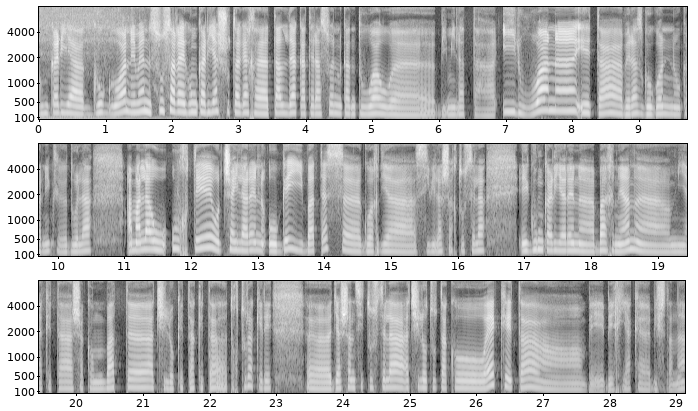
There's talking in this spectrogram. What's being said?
Egunkaria gogoan, hemen zuzara egunkaria sutagar eh, taldeak atera kantu hau e, bimilata iruan eta beraz gogoan nukanik duela amalau urte, otxailaren ogei batez, eh, guardia zibila sartu zela egunkariaren barnean, miak eta sakon bat, atxiloketak eta torturak ere e, jasan zituztela atxilotutakoek eta be, behiak biztana.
